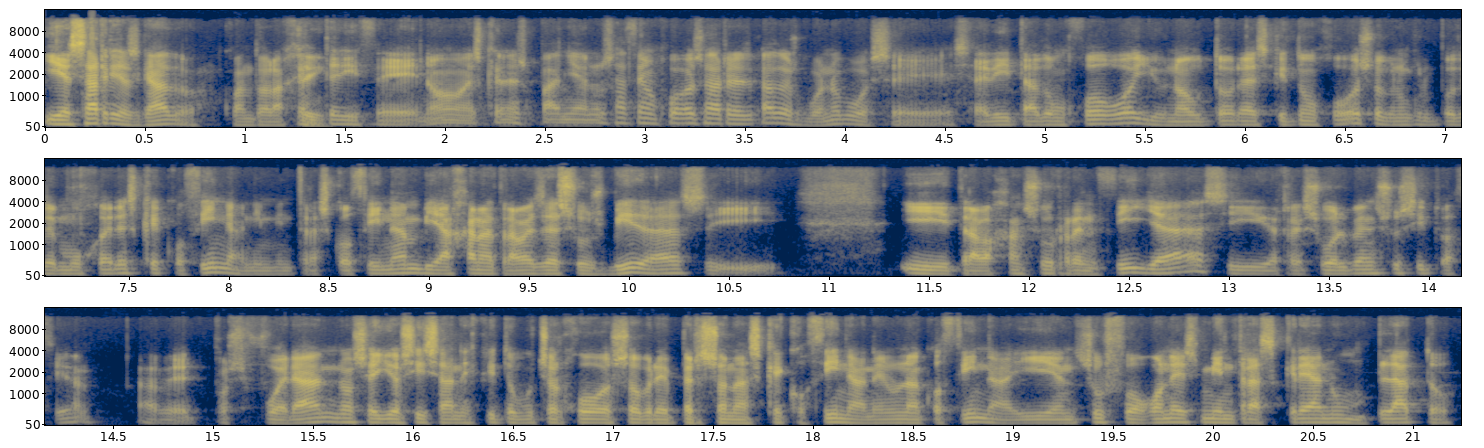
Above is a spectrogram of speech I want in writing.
Y es arriesgado. Cuando la gente dice, no, es que en España no se hacen juegos arriesgados, bueno, pues eh, se ha editado un juego y un autor ha escrito un juego sobre un grupo de mujeres que cocinan y mientras cocinan viajan a través de sus vidas y, trabajan sus rencillas y resuelven su situación. A ver, pues fuera, no sé yo si se han escrito muchos juegos sobre personas que cocinan en una cocina y en sus fogones mientras crean un plato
